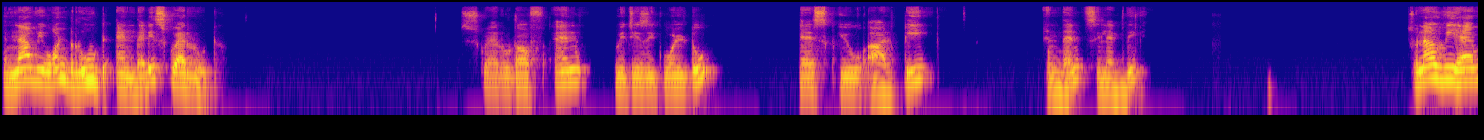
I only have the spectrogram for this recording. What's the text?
And now we want root n, that is square root. Square root of n, which is equal to sqrt. And then select the. So now we have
